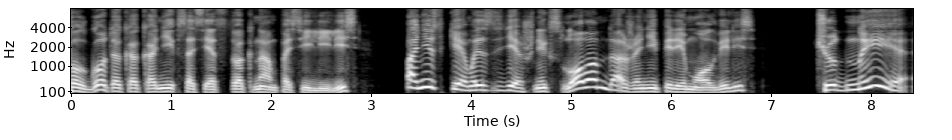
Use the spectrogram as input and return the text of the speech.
полгода, как они в соседство к нам поселились, а ни с кем из здешних словом даже не перемолвились. Чудные!»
